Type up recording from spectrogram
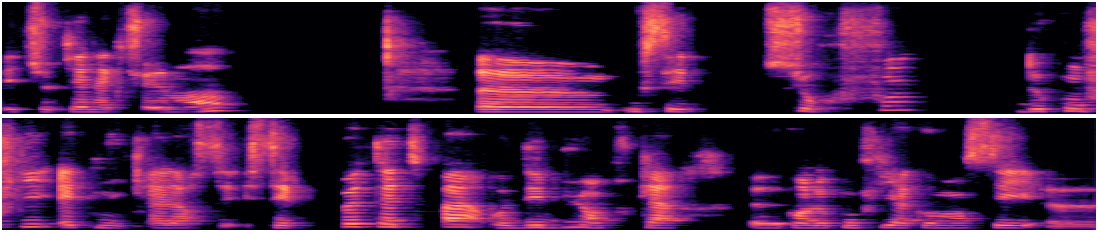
éthiopienne actuellement, où c'est sur fond de conflits ethniques. Alors c'est peut-être pas au début, en tout cas, euh, quand le conflit a commencé euh,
